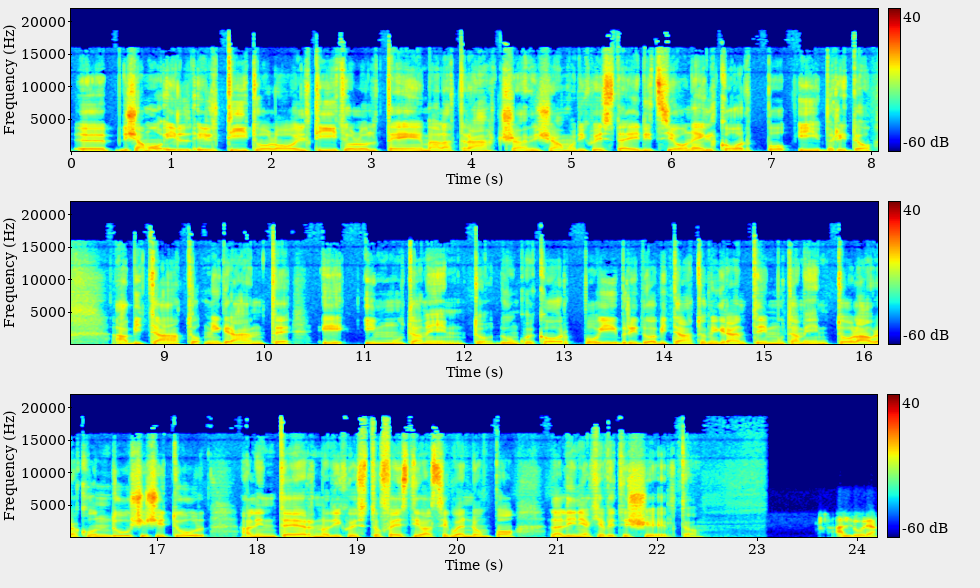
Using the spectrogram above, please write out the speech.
Eh, diciamo il, il, titolo, il titolo, il tema, la traccia diciamo, di questa edizione è il corpo ibrido, abitato, migrante e in mutamento, dunque corpo ibrido, abitato, migrante in mutamento. Laura, conducici tu all'interno di questo festival seguendo un po' la linea che avete scelto. Allora,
